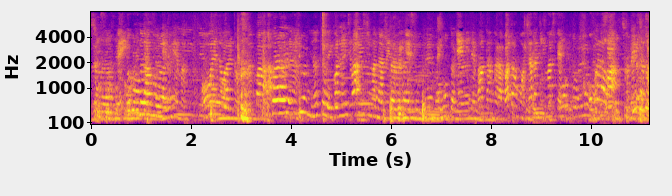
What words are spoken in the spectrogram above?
ガヘルツレインボ FM 大江戸ワイドスーパーここからアフタヌーこんにちは島田めぐみです元気でバンタンからバトンをいただきましてここからは亀戸の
